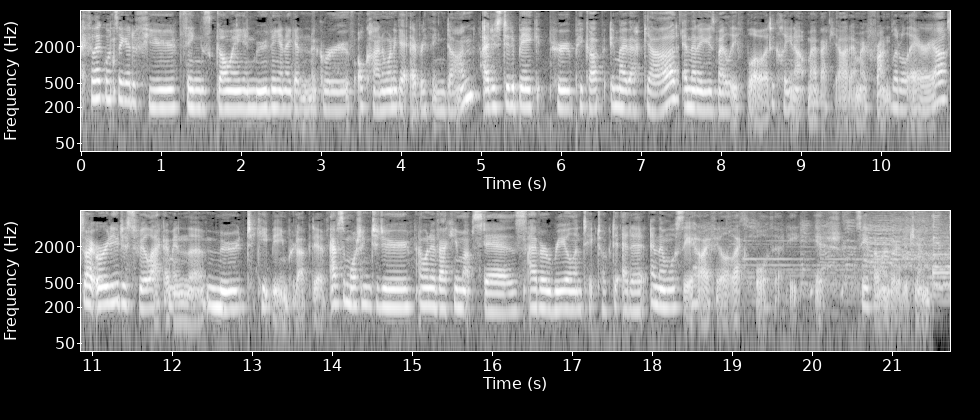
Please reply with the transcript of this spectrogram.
I feel like once I get a few things going and moving and I get in a groove, I'll kind of want to get everything done. I just did a big poo pickup in my backyard and then I used my leaf blower to clean up my backyard and my front little area. So I already just feel like I'm in the mood to keep being productive. I have some washing to do. I want to vacuum upstairs. I have a reel and TikTok to edit and then we'll see how I feel at like 4.30ish. See if I want to go to the gym.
